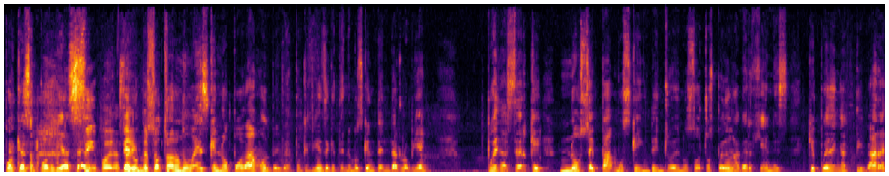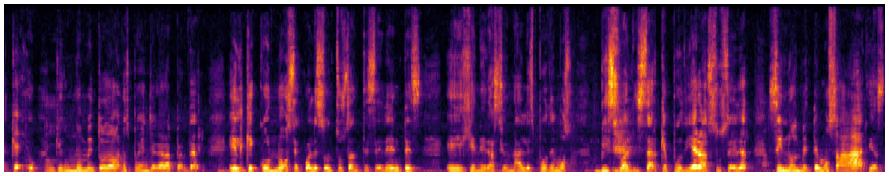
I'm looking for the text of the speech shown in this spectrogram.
porque eso podría ser. Sí, podría ser Pero nosotros no es que no podamos beber, porque fíjense que tenemos que entenderlo bien. puede ser que no sepamos que dentro de nosotros pueden haber genes que pueden activar aquello que en un momento dado nos pueden llegar a perder. El que conoce cuáles son tus antecedentes eh, generacionales, podemos visualizar qué pudiera suceder si nos metemos a áreas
